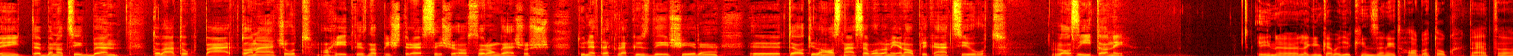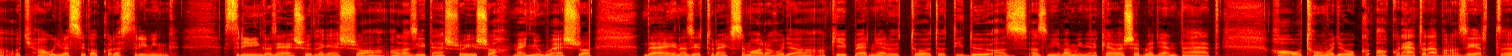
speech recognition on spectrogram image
Itt ebben a cikkben találtok pár tanácsot a hétköznapi stressz és a szorongásos tünetek leküzdésére. Te Attila használsz-e valamilyen applikációt lazítani én leginkább egyébként zenét hallgatok, tehát hogyha úgy veszük, akkor a streaming, streaming az elsődleges a, a lazításra és a megnyugvásra, de én azért törekszem arra, hogy a, a képernyő előtt töltött idő az, az nyilván minél kevesebb legyen, tehát ha otthon vagyok, akkor általában azért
